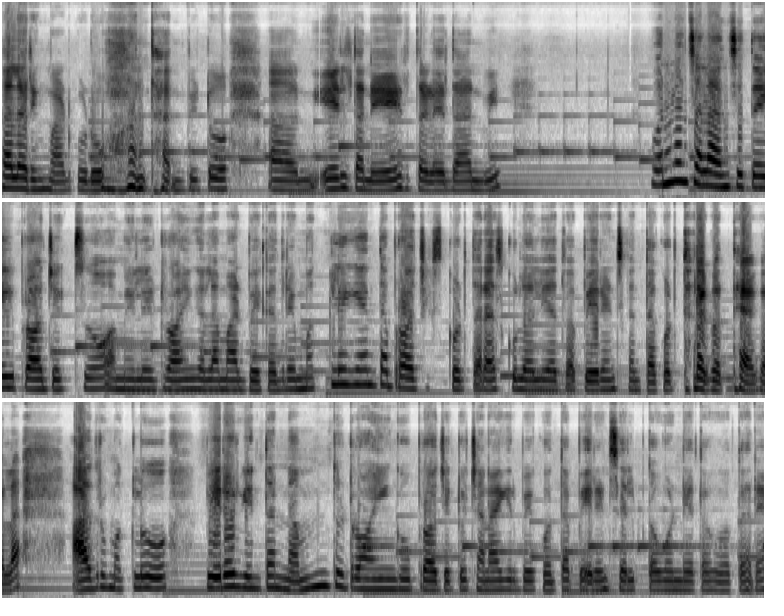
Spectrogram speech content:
ಕಲರಿಂಗ್ ಮಾಡಿಕೊಡು ಅಂತ ಅಂದ್ಬಿಟ್ಟು ಹೇಳ್ತಾನೆ ಇರ್ತಾಳೆ ದಾನ್ವಿ. ಒಂದೊಂದು ಸಲ ಅನಿಸುತ್ತೆ ಈ ಪ್ರಾಜೆಕ್ಟ್ಸು ಆಮೇಲೆ ಡ್ರಾಯಿಂಗ್ ಎಲ್ಲ ಮಾಡಬೇಕಾದ್ರೆ ಮಕ್ಕಳಿಗೆ ಅಂತ ಪ್ರಾಜೆಕ್ಟ್ಸ್ ಕೊಡ್ತಾರೆ ಸ್ಕೂಲಲ್ಲಿ ಅಥವಾ ಪೇರೆಂಟ್ಸ್ಗಂತ ಕೊಡ್ತಾರೆ ಗೊತ್ತೇ ಆಗೋಲ್ಲ. ಆದರೂ ಮಕ್ಕಳು ಬೇರೆಯವ್ರಿಗಿಂತ ನಮ್ಮದು ಡ್ರಾಯಿಂಗು ಪ್ರಾಜೆಕ್ಟು ಚೆನ್ನಾಗಿರಬೇಕು ಅಂತ ಪೇರೆಂಟ್ಸ್ ಹೆಲ್ಪ್ ತೊಗೊಂಡೇ ತಗೋತಾರೆ.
